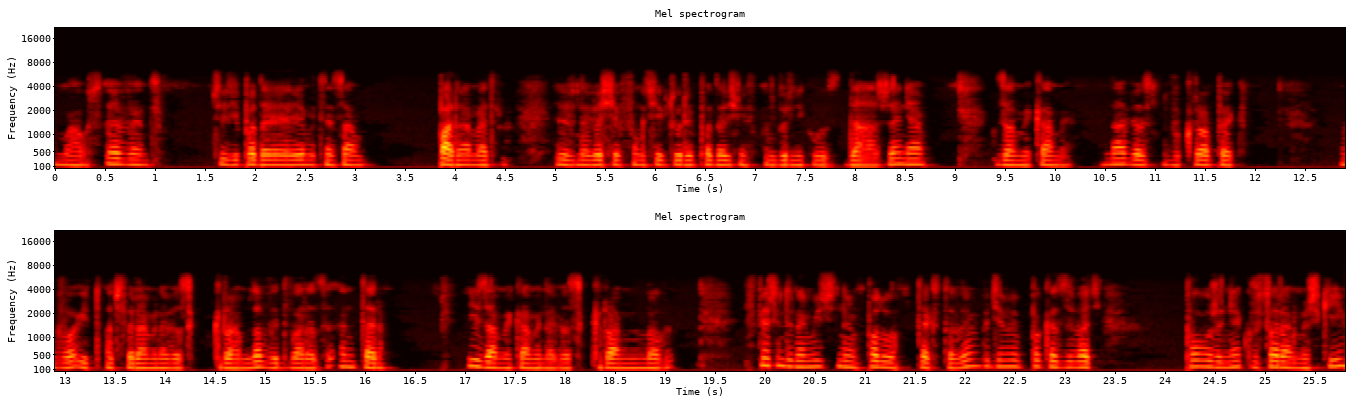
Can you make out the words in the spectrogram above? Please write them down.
mouse event, czyli podajemy ten sam parametr w nawiasie funkcji, który podaliśmy w odbiorniku zdarzenia. Zamykamy nawias, dwukropek, void, otwieramy nawias kramlowy, dwa razy Enter i zamykamy nawias kramlowy. W pierwszym dynamicznym polu tekstowym będziemy pokazywać położenie kursora myszki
